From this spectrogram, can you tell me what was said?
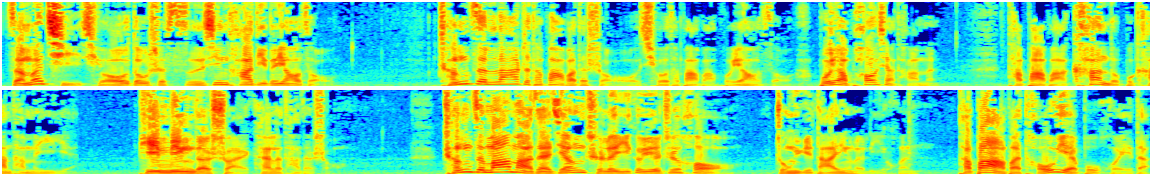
怎么祈求，都是死心塌地的要走。橙子拉着他爸爸的手，求他爸爸不要走，不要抛下他们。他爸爸看都不看他们一眼，拼命的甩开了他的手。橙子妈妈在僵持了一个月之后，终于答应了离婚。他爸爸头也不回的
